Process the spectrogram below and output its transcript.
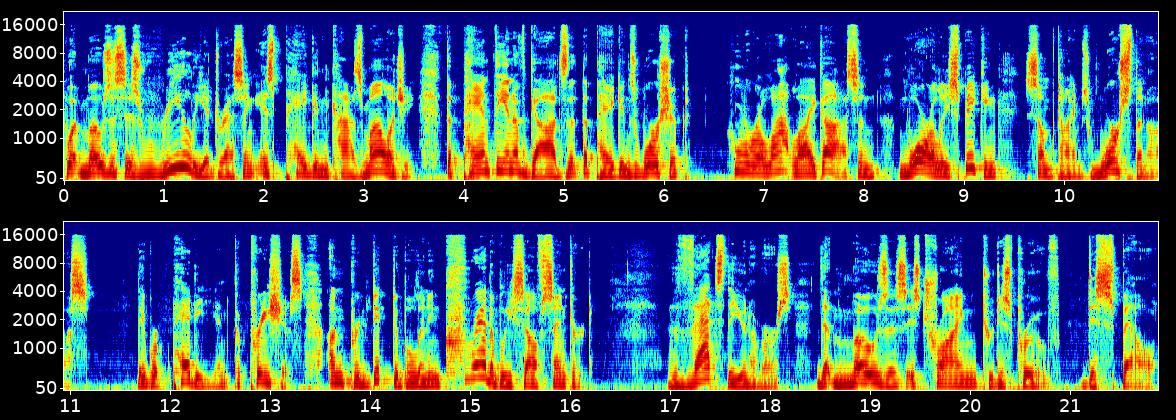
What Moses is really addressing is pagan cosmology, the pantheon of gods that the pagans worshiped, who were a lot like us, and morally speaking, sometimes worse than us. They were petty and capricious, unpredictable, and incredibly self centered. That's the universe that Moses is trying to disprove, dispel.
